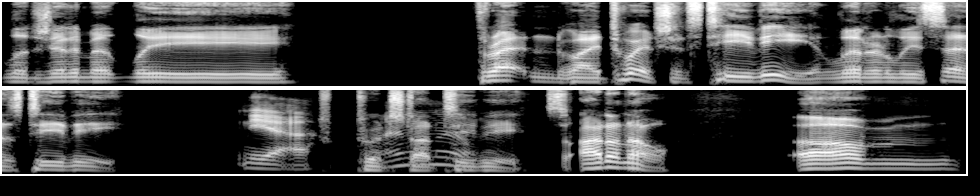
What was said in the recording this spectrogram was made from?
legitimately threatened by Twitch? It's TV. It literally says TV. Yeah. twitch.tv. So I don't know. Um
